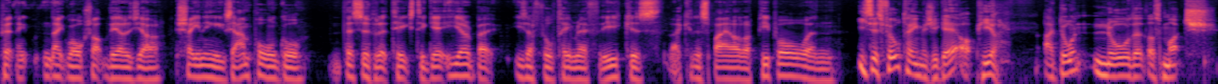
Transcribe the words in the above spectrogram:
Put Nick, Nick Walsh up there as your shining example and go, this is what it takes to get here, but he's a full time referee because that can inspire other people. And he's as full time as you get up here. I don't know that there's much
